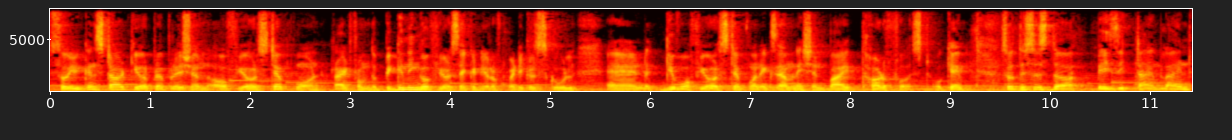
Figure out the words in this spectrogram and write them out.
So you can start your preparation of your step one right from the beginning of your second year of medical school and give off your step one examination by third first okay? So this is the basic timeline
